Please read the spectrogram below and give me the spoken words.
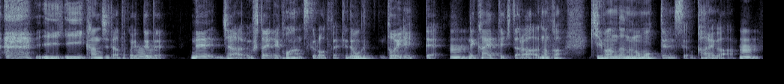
いい、いい感じだとか言ってて。で、じゃあ、二人でご飯作ろうとか言って、で、僕トイレ行って、うん。で、帰ってきたら、なんか、黄ばんだ布持ってるんですよ、彼が。うん。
